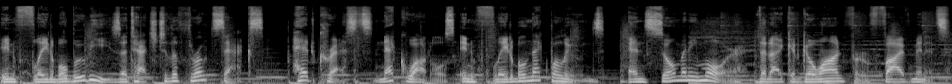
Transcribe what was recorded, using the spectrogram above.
inflatable boobies attached to the throat sacs, head crests, neck wattles, inflatable neck balloons, and so many more that I could go on for 5 minutes.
